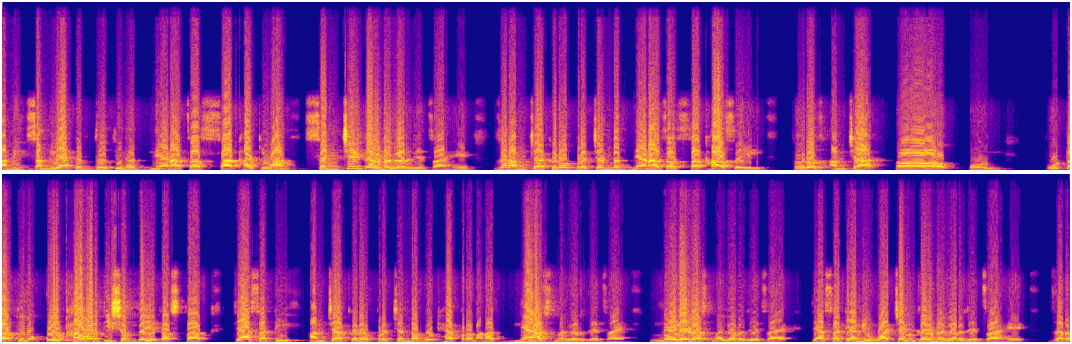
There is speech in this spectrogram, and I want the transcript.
आम्ही चांगल्या पद्धतीनं ज्ञानाचा साठा किंवा संचय करणं गरजेचं आहे. जर आमच्याकडं प्रचंड ज्ञानाचा साठा असेल तरच आमच्या अं, पोटातून ओठावरती शब्द येत असतात. त्यासाठी आमच्याकडं प्रचंड मोठ्या प्रमाणात ज्ञान असणं गरजेचं आहे. नॉलेज असणं गरजेचं आहे. त्यासाठी आम्ही वाचन करणं गरजेचं आहे. जर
